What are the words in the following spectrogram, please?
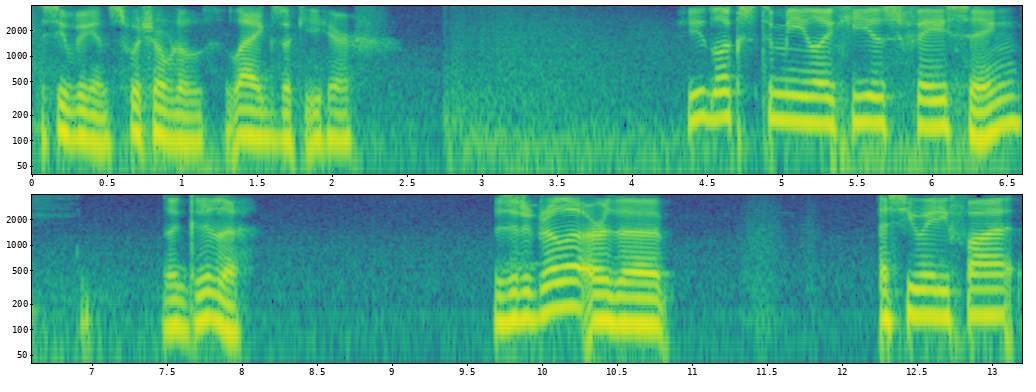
Let's see if we can switch over to Lagzuki here. He looks to me like he is facing the Grilla. Is it a Grilla or the Su-85?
